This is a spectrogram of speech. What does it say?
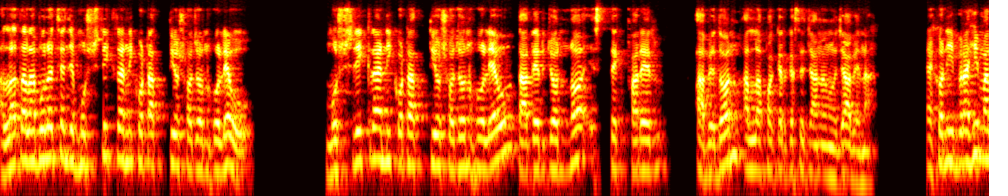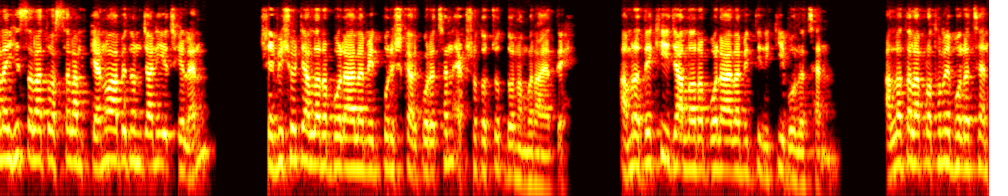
আল্লাহ তালা বলেছেন যে মুশরিকরা নিকটাত্মীয় স্বজন হলেও, মুশরিকরা নিকটাত্মীয় স্বজন হলেও তাদের জন্য ইস্তেগফারের আবেদন আল্লাহ পাকের কাছে জানানো যাবে না। এখন ইব্রাহিম আলাইহিস সালাতু কেন আবেদন জানিয়েছিলেন? সে বিষয়টি আল্লাহ রাব্বুল আলামিন পরিষ্কার করেছেন 114 নম্বর আয়াতে। আমরা দেখি যে আল্লাহ রাব্বুল আলামিন তিনি কি বলেছেন। আল্লাহ তাআলা প্রথমে বলেছেন,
